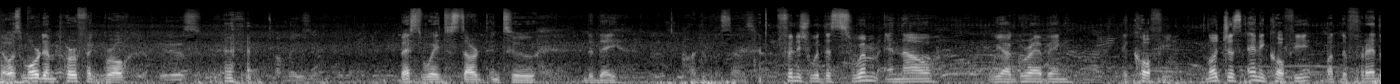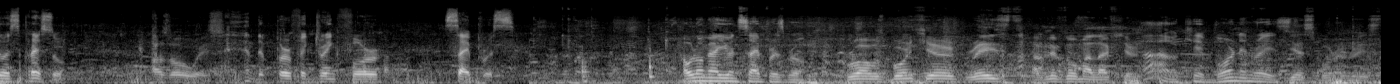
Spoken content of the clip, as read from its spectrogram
That was more than perfect, bro. It is amazing. Best way to start into the day. 100%. Finished with the swim and now we are grabbing a coffee. Not just any coffee, but the Freddo Espresso. As always. the perfect drink for Cyprus. How long are you in Cyprus, bro? Bro, I was born here, raised. I've lived all my life here. Ah, okay, born and raised. Yes, born and raised.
